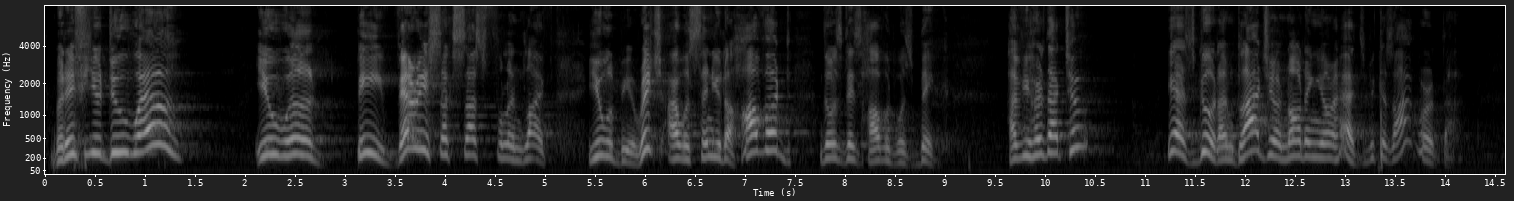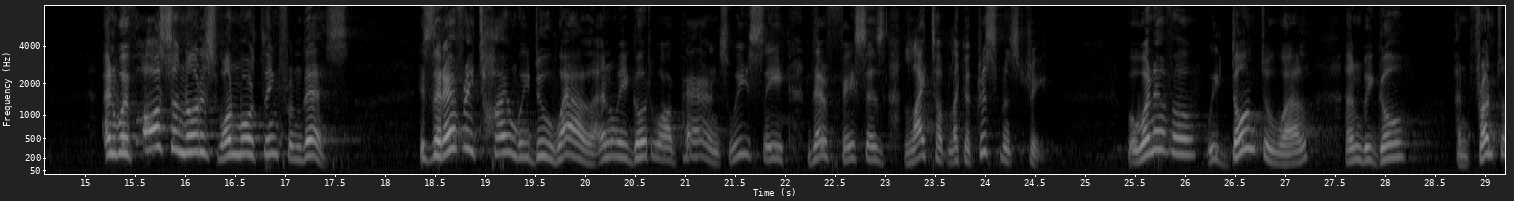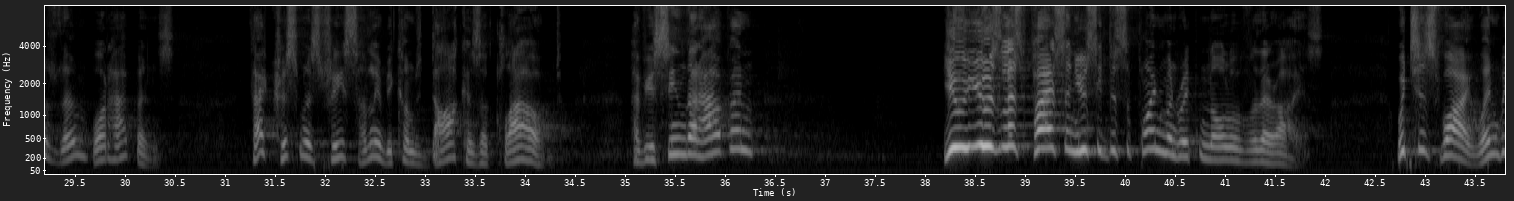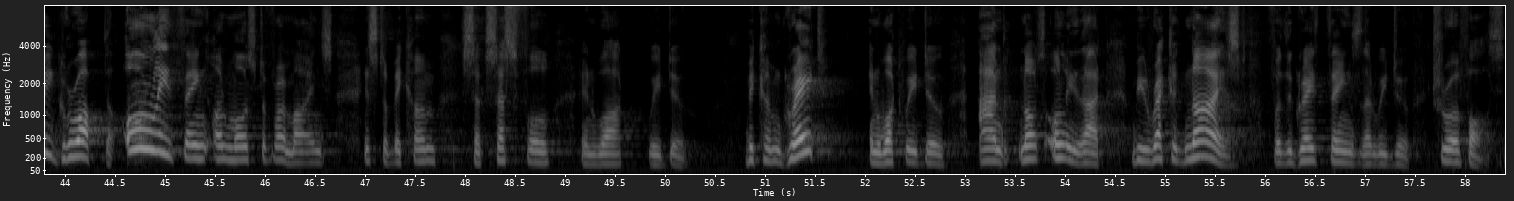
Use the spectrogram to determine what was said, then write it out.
But if you do well, you will be very successful in life. You will be rich. I will send you to Harvard. Those days, Harvard was big. Have you heard that too? Yes, good. I'm glad you're nodding your heads because I've heard that. And we've also noticed one more thing from this is that every time we do well and we go to our parents, we see their faces light up like a Christmas tree. But whenever we don't do well and we go in front of them, what happens? That Christmas tree suddenly becomes dark as a cloud. Have you seen that happen? You useless person, you see disappointment written all over their eyes. Which is why, when we grow up, the only thing on most of our minds is to become successful in what we do, become great in what we do, and not only that, be recognized for the great things that we do. True or false?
